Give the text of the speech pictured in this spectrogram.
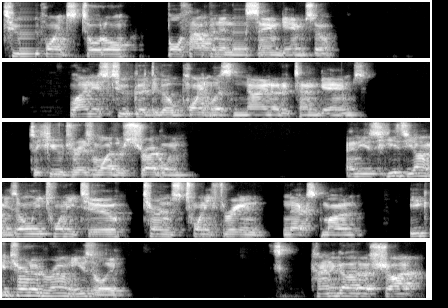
two points total. Both happened in the same game. So Laine is too good to go pointless nine out of 10 games. It's a huge reason why they're struggling. And he's he's young. He's only 22, turns 23 next month. He could turn it around easily. He's kind of got a shot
